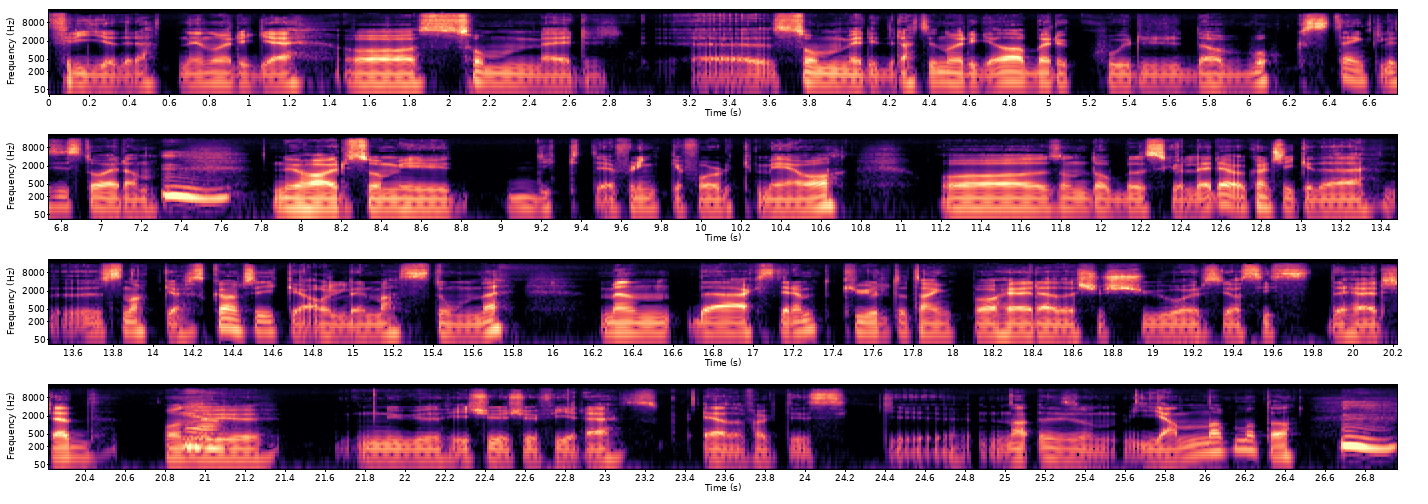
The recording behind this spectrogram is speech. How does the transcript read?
friidretten i Norge og sommer, eh, sommeridrett i Norge, da, bare hvor det har vokst egentlig de siste årene. Mm. Du har så mye dyktige, flinke folk med òg. Og sånn dobbeltskulder er jo kanskje ikke det Det snakkes kanskje ikke aller mest om det, men det er ekstremt kult å tenke på. Her er det 27 år siden sist det her skjedde, og Ja. nå nå i 2024 er det faktisk eh, liksom igjen, da, på en måte. Mm.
